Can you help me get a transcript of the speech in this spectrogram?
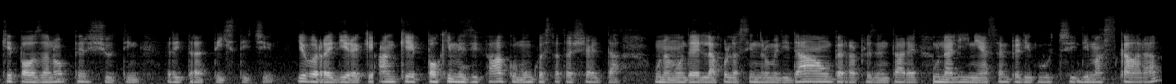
che posano per shooting ritrattistici. Io vorrei dire che anche pochi mesi fa comunque è stata scelta una modella con la sindrome di Down per rappresentare una linea sempre di Gucci di mascara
